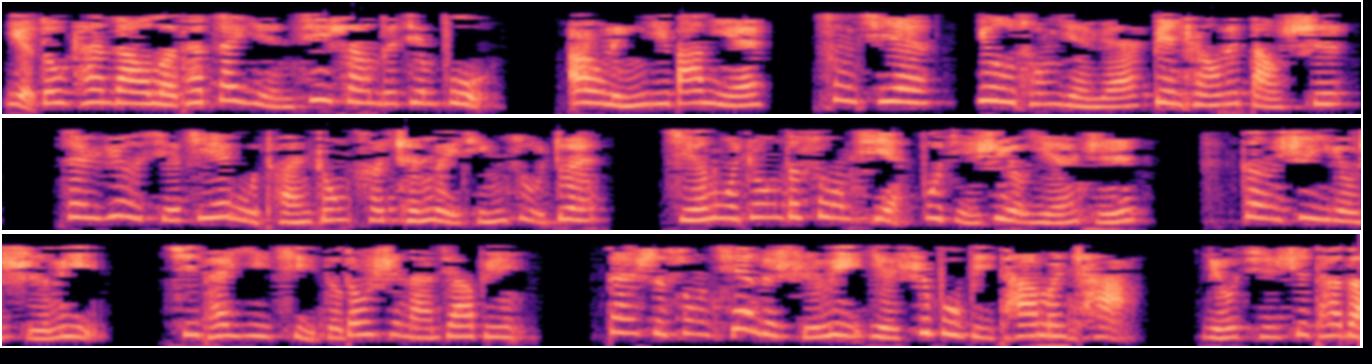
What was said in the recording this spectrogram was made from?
也都看到了她在演技上的进步。二零一八年，宋茜又从演员变成了导师。在热血街舞团中和陈伟霆组队，节目中的宋茜不仅是有颜值，更是有实力。其他一起的都是男嘉宾，但是宋茜的实力也是不比他们差，尤其是她的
